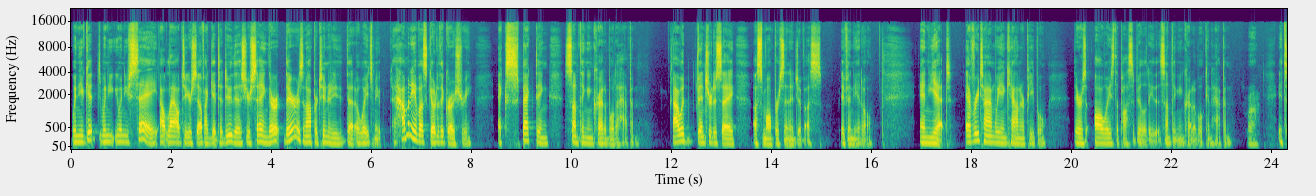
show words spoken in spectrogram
when you get when you when you say out loud to yourself, "I get to do this," you're saying there there is an opportunity that awaits me. How many of us go to the grocery expecting something incredible to happen? I would venture to say a small percentage of us, if any at all. And yet, every time we encounter people, there is always the possibility that something incredible can happen. Wow. It's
